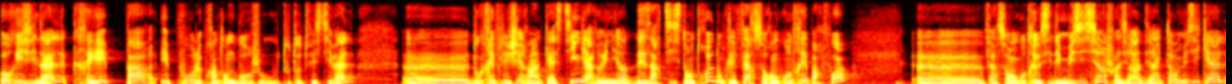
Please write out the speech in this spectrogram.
original créé par et pour le Printemps de Bourges ou tout autre festival. Euh, donc réfléchir à un casting, à réunir des artistes entre eux, donc les faire se rencontrer parfois, faire se rencontrer aussi des musiciens, choisir un directeur musical,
